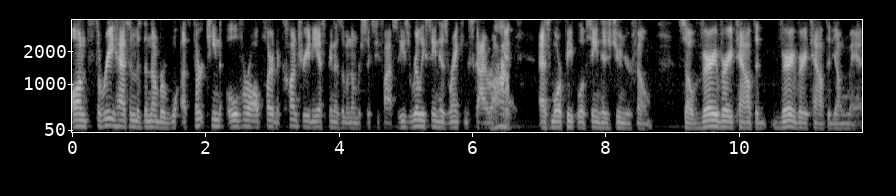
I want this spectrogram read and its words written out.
On three has him as the number one, a 13 overall player in the country, and ESPN has him at number 65. So he's really seen his ranking skyrocket. Wow as more people have seen his junior film. So very, very talented, very, very talented young man.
